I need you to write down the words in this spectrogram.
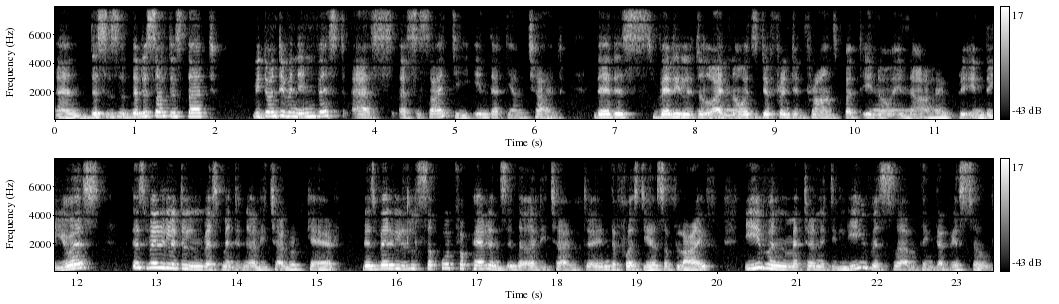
And this is the result is that we don't even invest as a society in that young child. There is very little. I know it's different in france but you know in uh, in the us there's very little investment in early childhood care there's very little support for parents in the early child, in the first years of life. Even maternity leave is something that we're still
